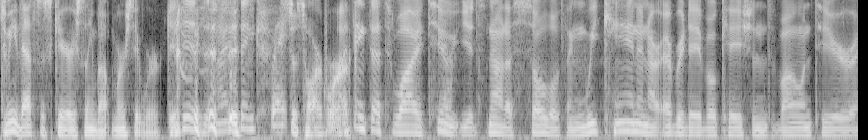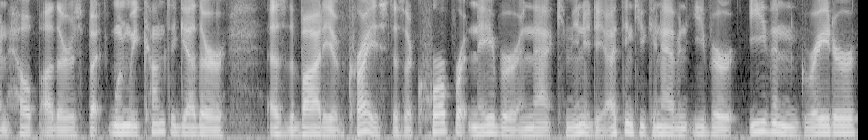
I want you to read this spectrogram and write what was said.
to me that's the scariest thing about mercy work. It know, is, and I think- it's just hard work. I think that's why too. It's not a solo thing. We can, in our everyday vocations, volunteer and help others. But when we come together as the body of Christ, as a corporate neighbor in that community, I think you can have an even even greater,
